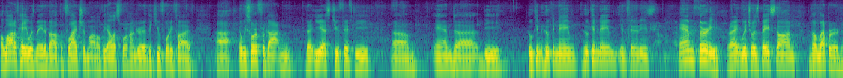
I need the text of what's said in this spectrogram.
a lot of hay was made about the flagship model, the LS400, the Q45, uh, and we've sort of forgotten the ES250 um, and uh, the who can who can name who can name Infiniti's M30, right, which was based on the Leopard,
